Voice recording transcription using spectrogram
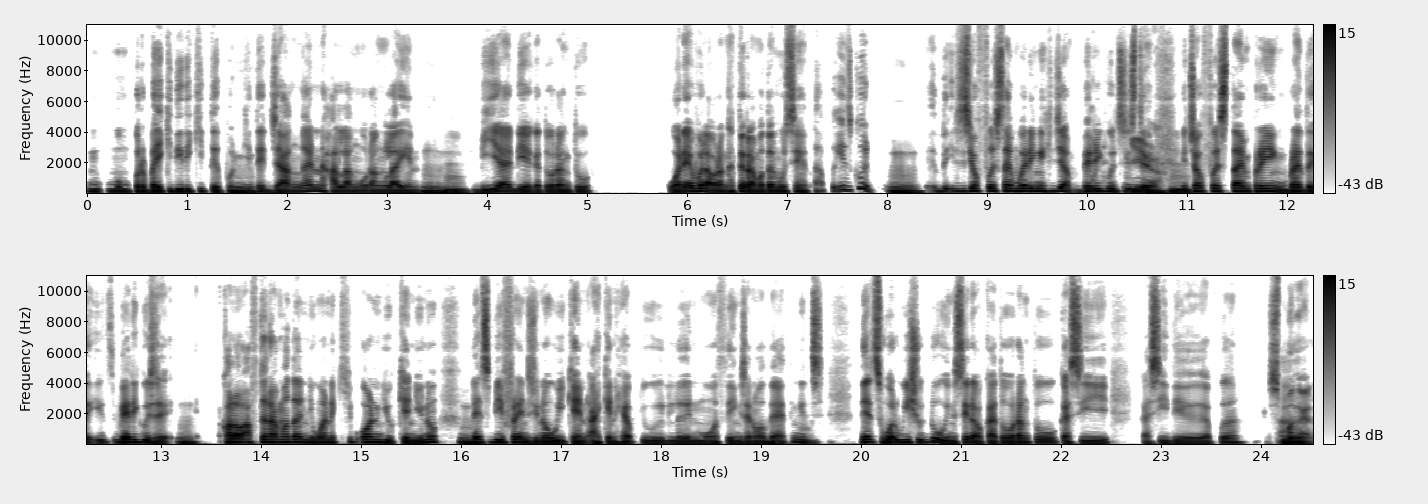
memperbaiki diri kita pun Mhm. kita jangan halang orang lain. Mhm. Mm. Biar dia kata orang tu whatever lah orang kata Ramadan Muslim tak apa it's good. Mhm. It's your first time wearing a hijab. Very good sister. Yeah. Mm. It's your first time praying, brother. It's very good. sister. Mm. Kalau after Ramadan you want to keep on, you can, you know, Mm. let's be friends. You know, we can, I can help you learn more things and all that. I think Mm. it's that's what we should do instead of kata orang tu kasih kasih dia apa? Semangat.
